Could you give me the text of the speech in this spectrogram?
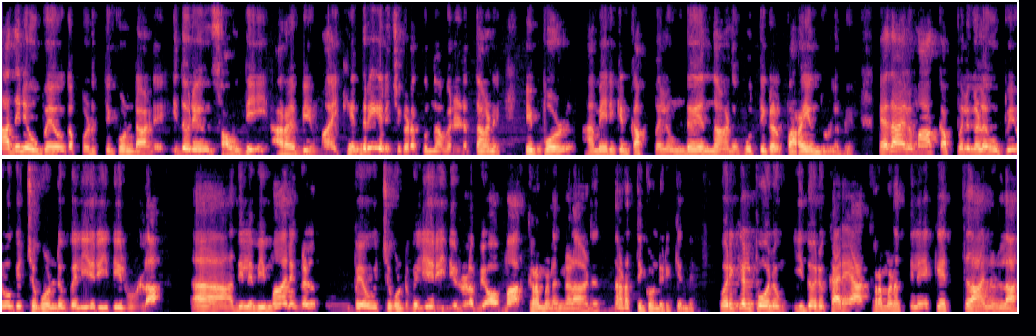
അതിനെ ഉപയോഗപ്പെടുത്തിക്കൊണ്ടാണ് ഇതൊരു സൗദി അറേബ്യയുമായി കേന്ദ്രീകരിച്ചു കിടക്കുന്ന ഒരിടത്താണ് ഇപ്പോൾ അമേരിക്കൻ കപ്പലുണ്ട് എന്നാണ് ഹൂത്തികൾ പറയുന്നുള്ളത്. ഏതായാലും ആ കപ്പലുകളെ ഉപയോഗിച്ചുകൊണ്ട് വലിയ രീതിയിലുള്ള അതിലെ വിമാനങ്ങൾ ഉപയോഗിച്ചുകൊണ്ട് വലിയ രീതിയിലുള്ള വ്യോമാക്രമണങ്ങളാണ് നടത്തിക്കൊണ്ടിരിക്കുന്നത്. ഒരിക്കൽ പോലും ഇതൊരു കരയാക്രമണത്തിലേക്ക് എത്താനുള്ള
